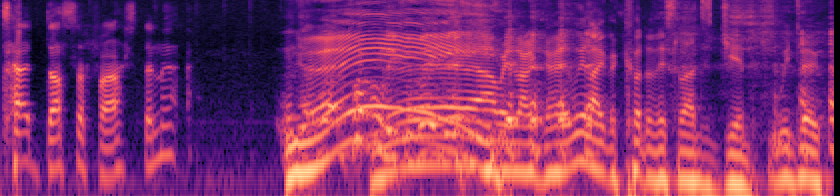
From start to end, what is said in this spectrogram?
Ted, that's the first, isn't it? Yeah, we like the, we like the cut of this lad's jib. We do.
